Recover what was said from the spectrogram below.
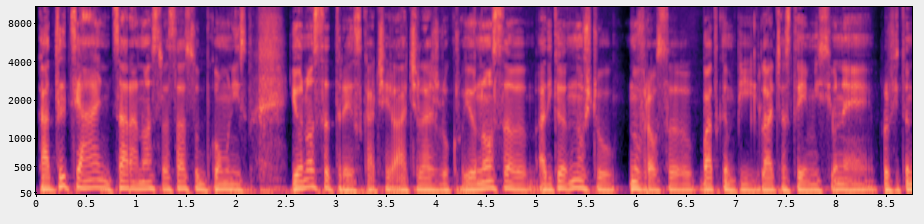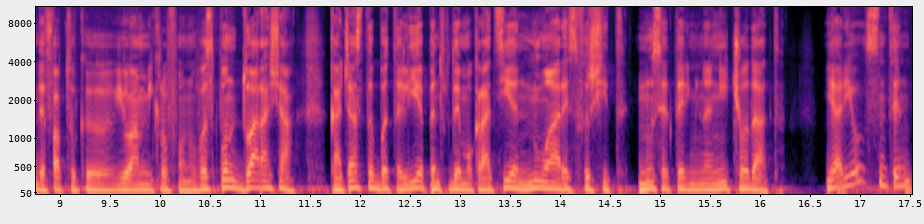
că atâția ani țara noastră sta sub comunism. Eu nu o să trăiesc acela, același lucru. Eu nu o să, adică, nu știu, nu vreau să bat câmpii la această emisiune, profitând de faptul că eu am microfonul. Vă spun doar așa, că această bătălie pentru democrație nu are sfârșit. Nu se termină niciodată. Iar eu sunt în,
